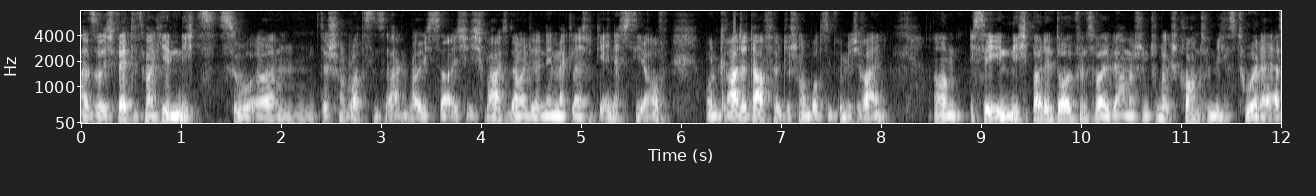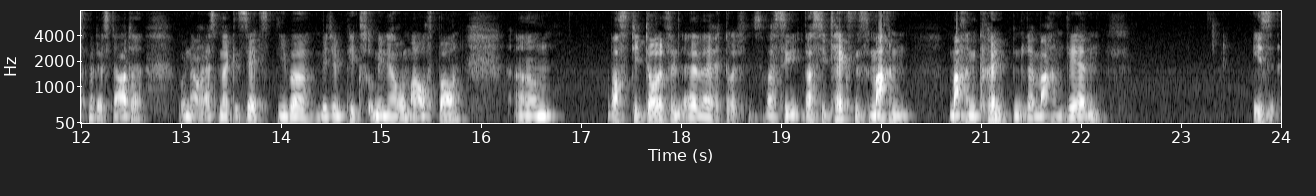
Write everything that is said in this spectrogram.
Also ich werde jetzt mal hier nichts zu ähm, Deshaun Watson sagen, weil ich sage, ich, ich warte damit, wir nehmen ja gleich noch die NFC auf und gerade da fällt Deshaun Watson für mich rein. Ähm, ich sehe ihn nicht bei den Dolphins, weil wir haben ja schon drüber gesprochen, für mich ist Tour da erstmal der Starter und auch erstmal gesetzt, lieber mit den Picks um ihn herum aufbauen. Ähm, was die Dolphins, äh, Dolphins, was, sie, was die Texans machen, machen könnten oder machen werden, ist,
